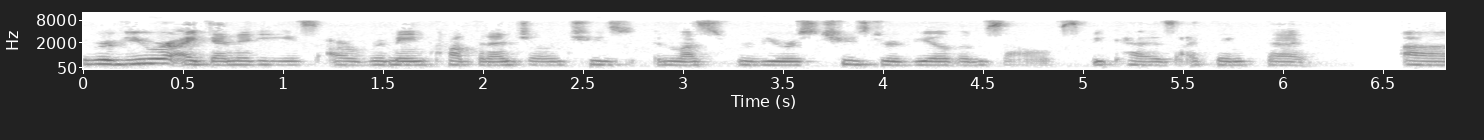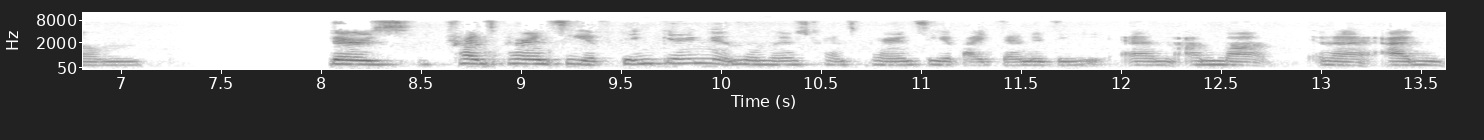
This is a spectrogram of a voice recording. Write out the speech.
the reviewer identities are remain confidential and choose unless reviewers choose to reveal themselves because I think that um, there's transparency of thinking and then there's transparency of identity and I'm not and I, I'm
